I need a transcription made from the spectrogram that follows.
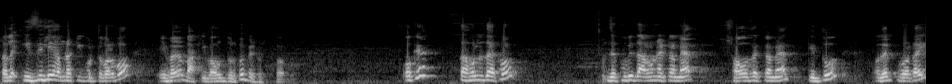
তাহলে ইজিলি আমরা কি করতে পারব? এইভাবে বাকি বাহুর দৈর্ঘ্য বের করতে পারব। ওকে তাহলে দেখো যে খুবই দারুণ একটা ম্যাথ সহজ একটা ম্যাথ কিন্তু ওদের পুরোটাই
